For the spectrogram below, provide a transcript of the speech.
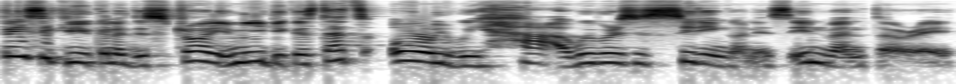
basically you're going to destroy me because that's all we have. We were just sitting on this inventory.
